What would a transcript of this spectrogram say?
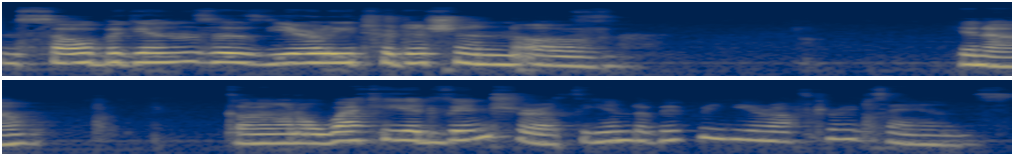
And so begins his yearly tradition of, you know, going on a wacky adventure at the end of every year after exams.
